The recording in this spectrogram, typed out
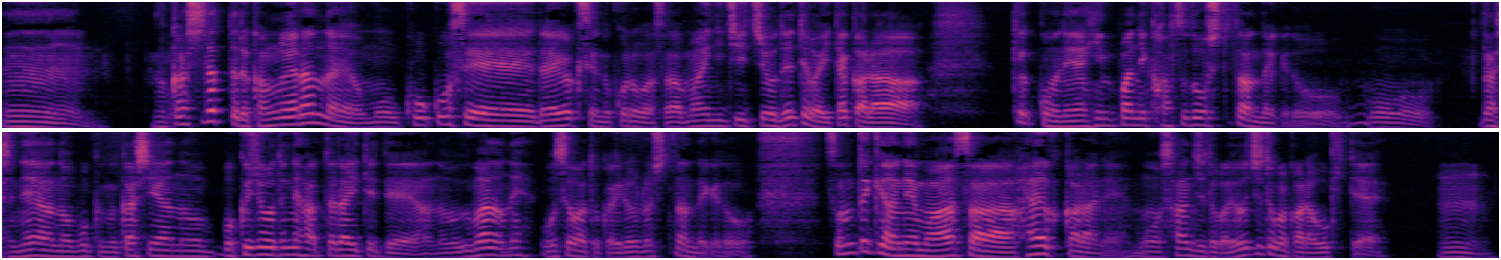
うん。昔だったら考えらんないよ。もう高校生、大学生の頃はさ、毎日一応出てはいたから、結構ね、頻繁に活動してたんだけど、もう、だしね、あの、僕昔、あの、牧場でね、働いてて、あの、馬のね、お世話とかいろいろしてたんだけど、その時はね、もう朝早くからね、もう3時とか4時とかから起きて、うん。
